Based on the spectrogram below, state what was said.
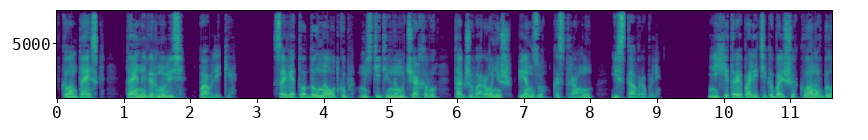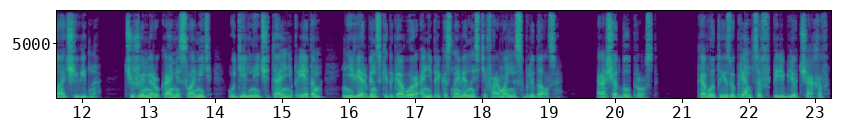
В Калантайск тайно вернулись павлики. Совет отдал на откуп мстительному Чахову также Воронеж, Пензу, Кострому и Ставрополь. Нехитрая политика больших кланов была очевидна. Чужими руками сломить удельные читальни, при этом невербинский договор о неприкосновенности формально соблюдался. Расчет был прост. Кого-то из упрямцев перебьет Чахов,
